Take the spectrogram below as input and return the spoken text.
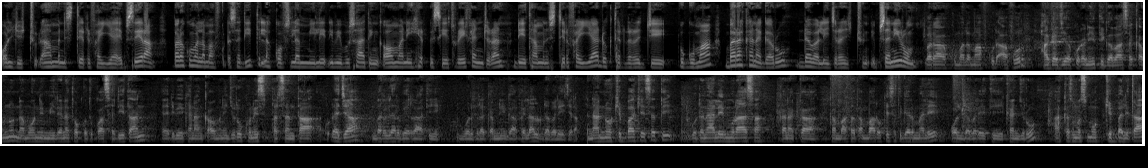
ol jechuudhaan ministeerri fayyaa ibseera. Bara kuma lamaaf kudha sadiitti lakkoofsi lammiilee dhibee busaatiin qabamanii hir'isee ture kan jiran deetaa ministeera fayyaa Dr. Darajjee Dhugumaa bara kana garuu dabalee jira jechuun ibsaniiru. Bara kuma lamaaf kudha afur haga ji'a kudhaniitti gabaasa qabnu namoonni miiliyoona tokko tuqaa sadii ta'an dhibee kanaan qabamanii jiru. Kunis parsantaa kudha ja'a bara darbeerraatii wal bira qabnee gaafa ilaalu dabalee jira. Naannoo kibbaa keessatti godinaalee muraasa kan akka Kambaataa Xambaaroo keessatti garmalee ol dabaleeti kan jiru. Akkasumas immoo kibba lixaa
